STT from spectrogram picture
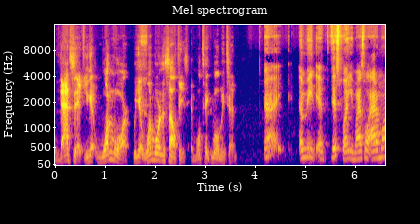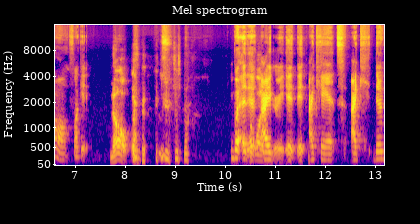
That's it. You get one more. We get one more in the southeast, and we'll take Wilmington. Uh, I mean, at this point, you might as well add them all. Fuck it. No. But, it, But, it- like- I agree. It, it I can't. I can't, there.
